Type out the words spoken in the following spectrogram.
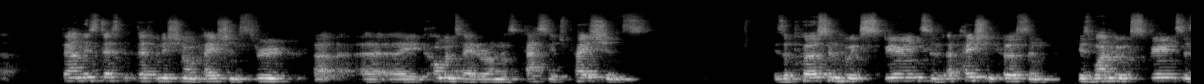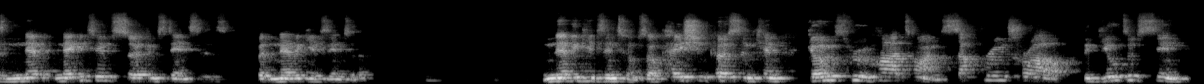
Uh, found this de- definition on patience through uh, a, commentator on this passage. Patience is a person who experiences, a patient person is one who experiences ne- negative circumstances but never gives in to them. Never gives into them. So a patient person can go through hard times, suffering trial, the guilt of sin,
